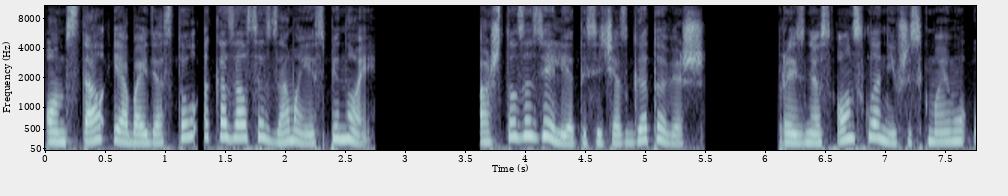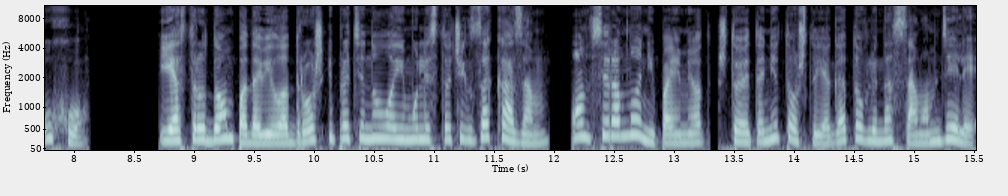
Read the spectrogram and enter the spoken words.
Он встал и, обойдя стол, оказался за моей спиной. «А что за зелье ты сейчас готовишь?» произнес он, склонившись к моему уху. Я с трудом подавила дрожь и протянула ему листочек с заказом. Он все равно не поймет, что это не то, что я готовлю на самом деле.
